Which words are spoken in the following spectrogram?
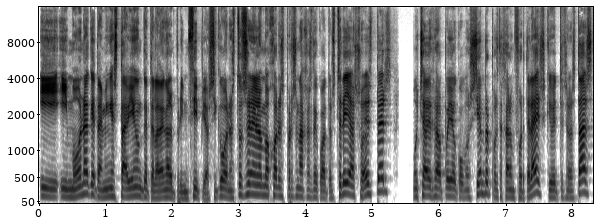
Y, Mona, que también está bien, aunque te la den al principio. Así que bueno, estos son los mejores personajes de 4 estrellas o espers. Muchas gracias por el apoyo, como siempre. Pues dejar un fuerte like, suscribirte si no estás.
